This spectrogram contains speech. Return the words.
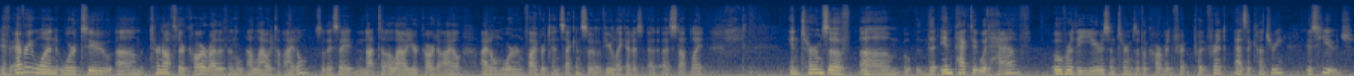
if everyone were to um, turn off their car rather than allow it to idle, so they say not to allow your car to idle, idle more than five or ten seconds. So if you're like at a, a, a stoplight, in terms of um, the impact it would have over the years in terms of a carbon footprint as a country is huge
